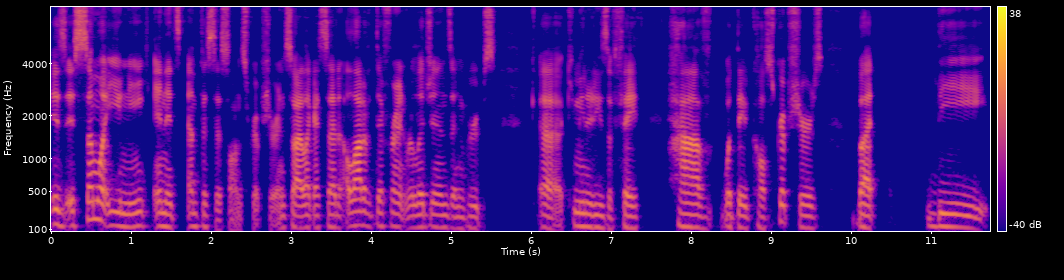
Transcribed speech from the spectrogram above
is is somewhat unique in its emphasis on scripture. And so, I, like I said, a lot of different religions and groups, uh, communities of faith have what they would call scriptures, but the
